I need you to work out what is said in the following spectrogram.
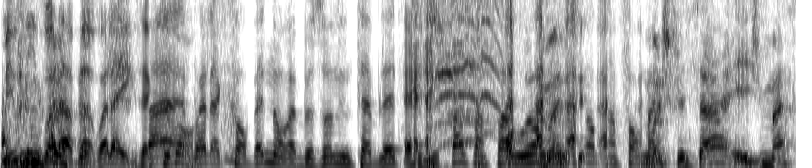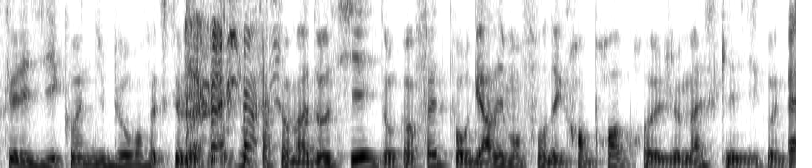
Mais oui, voilà, bah voilà, exactement. Bah, voilà, Corben aurait besoin d'une tablette qui n'est pas un power moi, moi, je fais ça et je masque les icônes du bureau parce que le bureau, je m'en sers comme un dossier. Donc en fait, pour garder mon fond d'écran propre, je masque les icônes. ah,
